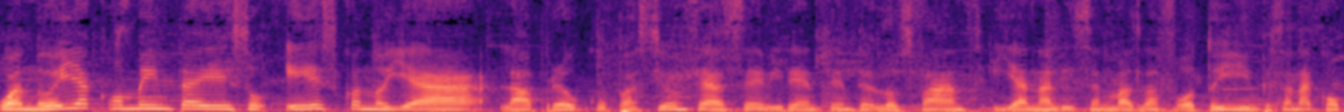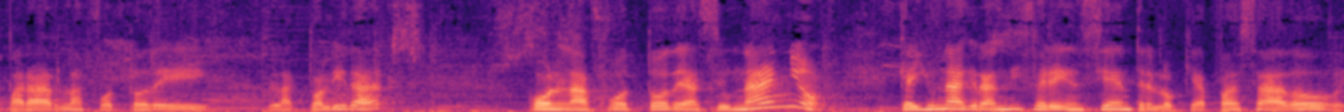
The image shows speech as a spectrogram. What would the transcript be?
Cuando ella comenta eso es cuando ya la preocupación se hace evidente entre los fans y analizan más la foto y empiezan a comparar la foto de la actualidad con la foto de hace un año, que hay una gran diferencia entre lo que ha pasado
